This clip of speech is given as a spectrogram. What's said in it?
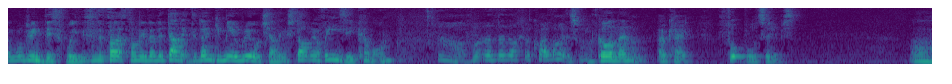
And what do you mean this week? This is the first time we've ever done it, so don't give me a real challenge. Start me off easy. Come on. Oh, well, I quite like this one. I Go on then. Okay, football teams. Oh,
